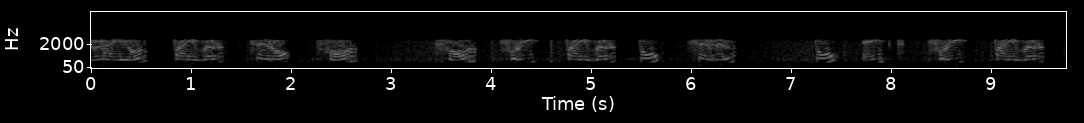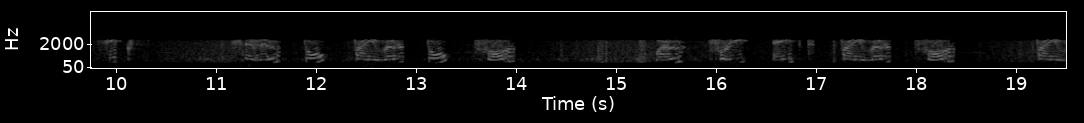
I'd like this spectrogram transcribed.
nine zero five zero four four three five two seven two eight three five six seven two five two four one three eight five four five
